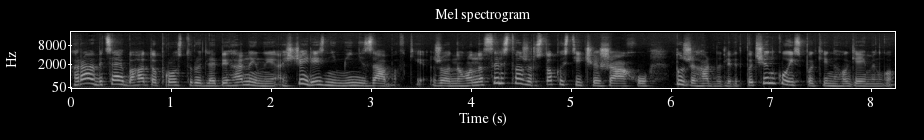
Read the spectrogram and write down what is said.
Гра обіцяє багато простору для біганини, а ще різні міні-забавки. Жодного насильства, жорстокості чи жаху. Дуже гарно для відпочинку і спокійного геймінгу.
